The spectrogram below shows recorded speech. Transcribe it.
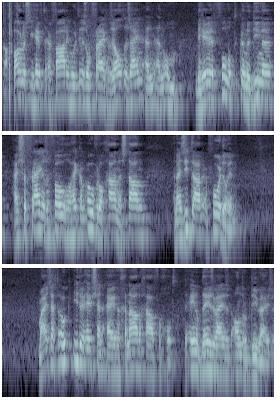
Nou, Paulus die heeft de ervaring hoe het is om vrijgezel te zijn en, en om de Heer volop te kunnen dienen hij is zo vrij als een vogel, hij kan overal gaan en staan. En hij ziet daar een voordeel in. Maar hij zegt ook, ieder heeft zijn eigen genadegaaf van God. De een op deze wijze, de ander op die wijze.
